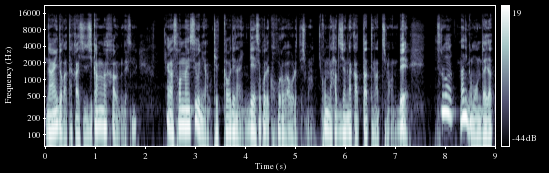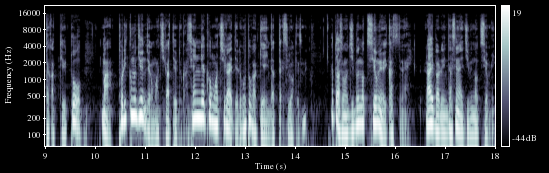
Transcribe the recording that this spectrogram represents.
難易度が高いし、時間がかかるんですね。だからそんなにすぐには結果は出ないんで、そこで心が折れてしまう。こんなはずじゃなかったってなってしまうんで、それは何が問題だったかっていうと、まあ、取り組む順序が間違っているとか、戦略を間違えていることが原因だったりするわけですね。あとはその自分の強みを生かせてない。ライバルに出せない自分の強み。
